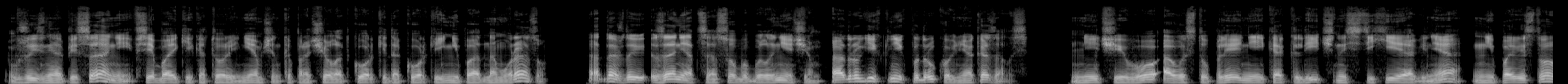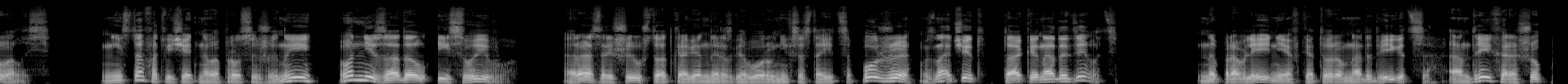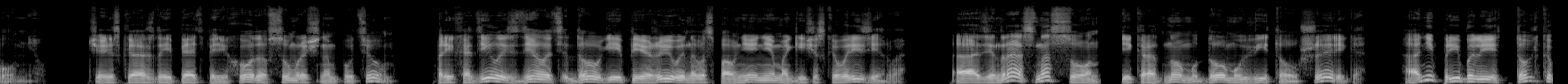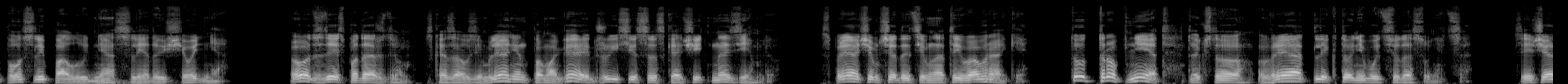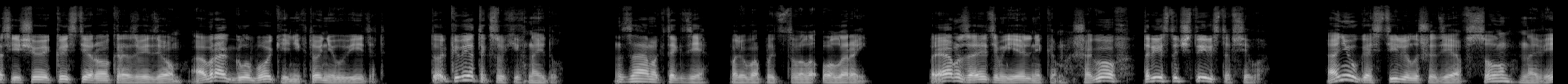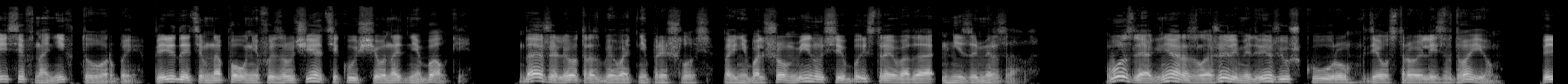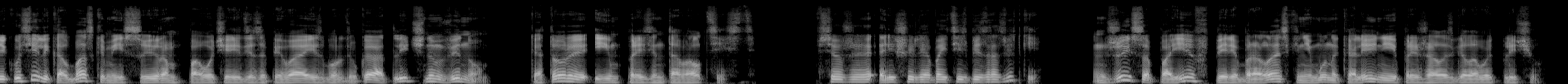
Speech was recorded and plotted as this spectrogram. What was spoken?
В жизнеописании все байки, которые Немченко прочел от корки до корки и не по одному разу, однажды заняться особо было нечем, а других книг под рукой не оказалось. Ничего о выступлении как личность стихии огня не повествовалось. Не став отвечать на вопросы жены, он не задал и своего. Раз решил, что откровенный разговор у них состоится позже, значит, так и надо делать. Направление, в котором надо двигаться, Андрей хорошо помнил. Через каждые пять переходов сумрачным путем приходилось делать долгие перерывы на восполнение магического резерва, а один раз на сон, и к родному дому Витоу Шерига они прибыли только после полудня следующего дня. «Вот здесь подождем», — сказал землянин, помогая Джиси соскочить на землю. «Спрячемся до темноты во враге. Тут троп нет, так что вряд ли кто-нибудь сюда сунется. Сейчас еще и костерок разведем, а враг глубокий, никто не увидит. Только веток сухих найду». «Замок-то где?» — полюбопытствовала Ола Рэй. «Прямо за этим ельником. Шагов триста-четыреста всего». Они угостили лошадей овсом, навесив на них торбы, перед этим наполнив из ручья, текущего на дне балки. Даже лед разбивать не пришлось. При небольшом минусе быстрая вода не замерзала. Возле огня разложили медвежью шкуру, где устроились вдвоем. Перекусили колбасками и сыром, по очереди запивая из бурдюка отличным вином, которое им презентовал тесть. Все же решили обойтись без разведки? Джиса, поев, перебралась к нему на колени и прижалась головой к плечу.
